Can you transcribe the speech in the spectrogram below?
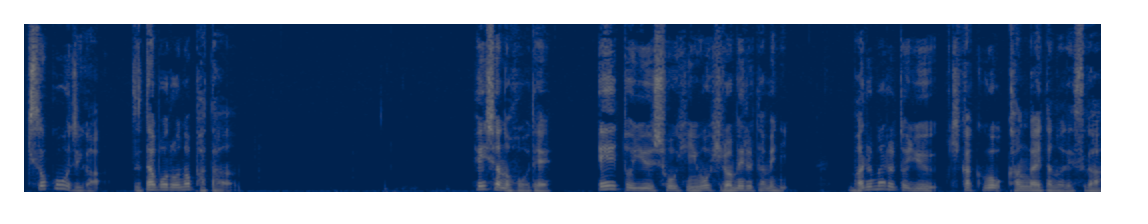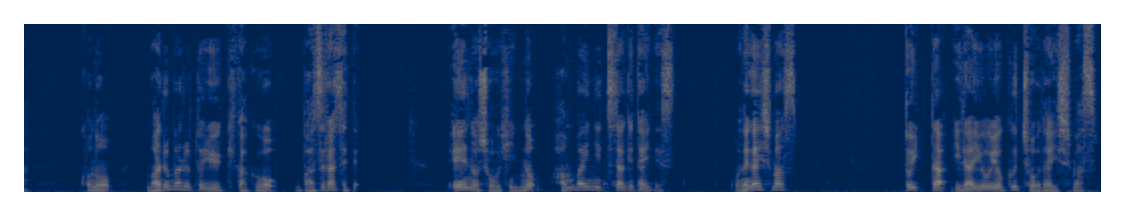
基礎工事がズタボロのパターン。弊社の方で A という商品を広めるために〇〇という企画を考えたのですがこの〇〇という企画をバズらせて A の商品の販売につなげたいです。お願いします。といった依頼をよく頂戴します。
